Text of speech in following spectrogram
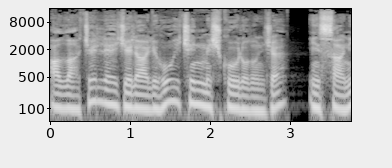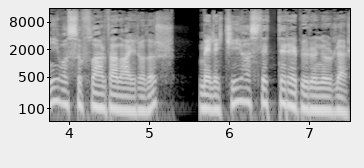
Allah Celle Celaluhu için meşgul olunca insani vasıflardan ayrılır, meleki hasletlere bürünürler.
